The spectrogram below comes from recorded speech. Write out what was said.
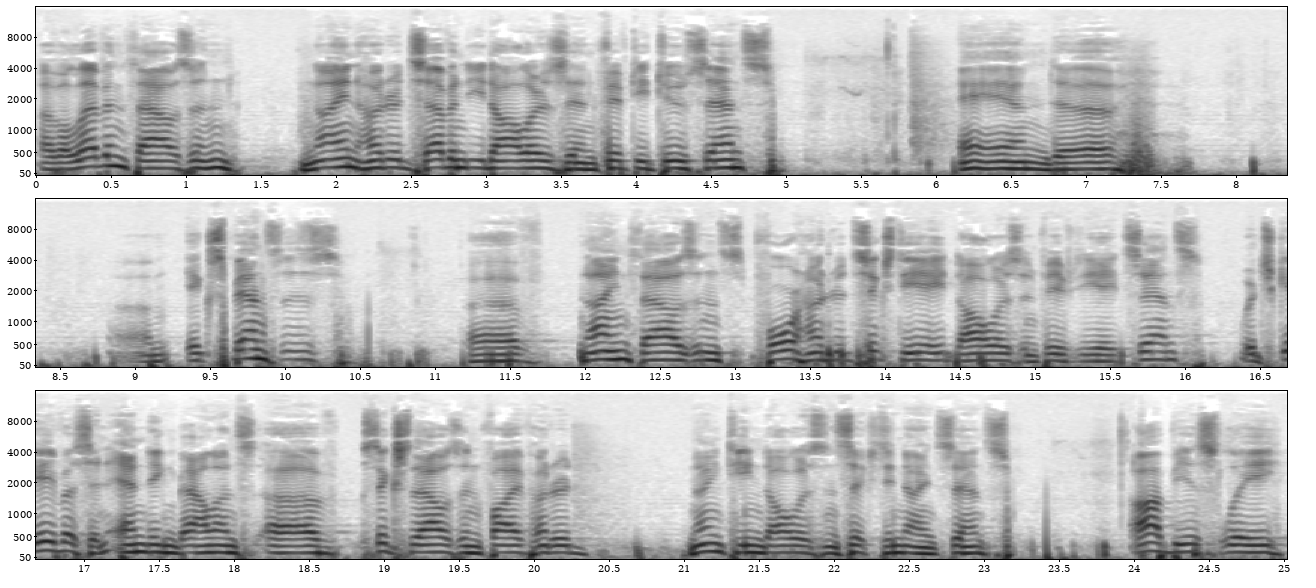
of eleven thousand nine hundred seventy dollars and fifty two cents, and uh, um, expenses of nine thousand four hundred sixty eight dollars and fifty eight cents, which gave us an ending balance of six thousand five hundred nineteen dollars and sixty nine cents. Obviously,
